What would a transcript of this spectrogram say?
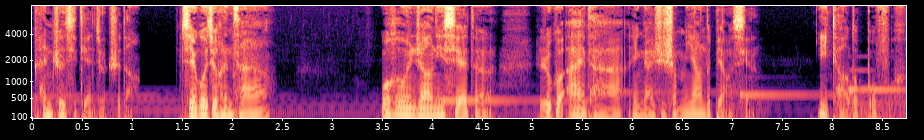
看这几点就知道’，结果就很惨啊！我和文章里写的‘如果爱他应该是什么样的表现’，一条都不符合。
